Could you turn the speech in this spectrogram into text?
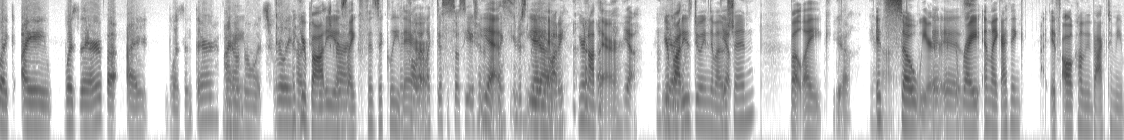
Like I was there, but I wasn't there. I don't know. It's really Like hard your to body is like physically They there. call that like disassociation yes. something. You just yeah, leave your yeah. body. You're not there. Yeah. Your Yeah. body's doing the motion, but like yeah. You're it's so weird, is. right? And like I think it's all coming back to me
